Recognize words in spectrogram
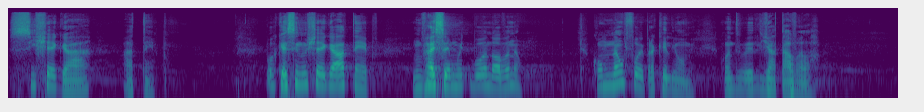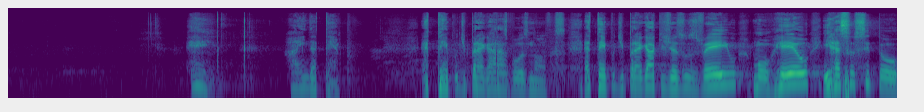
se chegar a tempo. Porque se não chegar a tempo, não vai ser muito boa nova, não. Como não foi para aquele homem, quando ele já estava lá. Ei, ainda é tempo. É tempo de pregar as boas novas. É tempo de pregar que Jesus veio, morreu e ressuscitou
